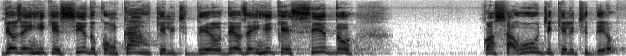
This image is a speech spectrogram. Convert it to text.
Deus é enriquecido com o carro que Ele te deu. Deus é enriquecido com a saúde que Ele te deu.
